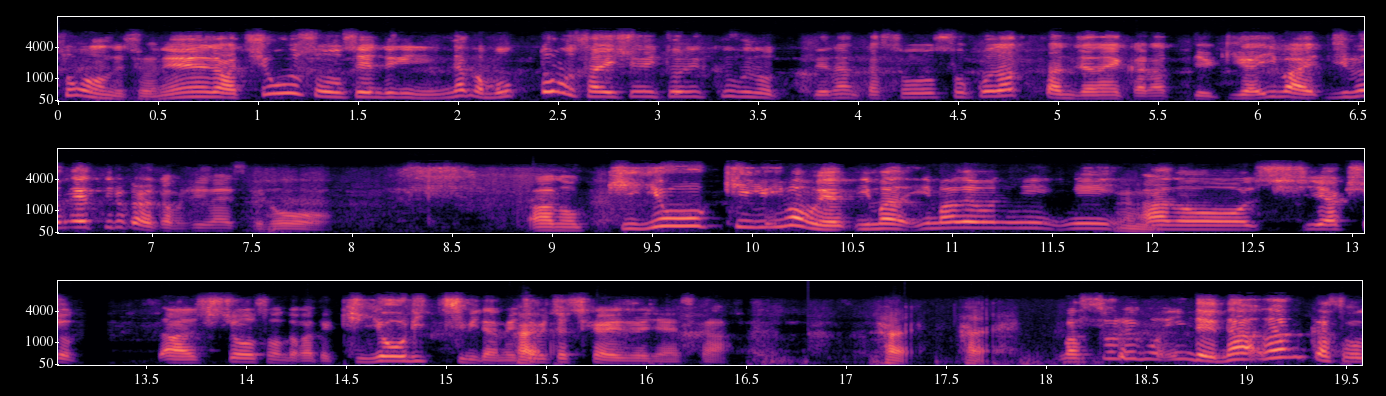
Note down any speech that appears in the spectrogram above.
そうなんですよね。だから地方創生の時に、なんか最も最初に取り組むのって、なんかそ、そこだったんじゃないかなっていう気が、今、自分がやってるからかもしれないですけど、あの、企業、企業今も、今、今でもに、にうんあの、市役所、あ市町村とかって企業立地みたいなめちゃめちゃ力入れてるじゃないですか。はい、はい。まあ、それもいいんだよ。な、なんかそ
